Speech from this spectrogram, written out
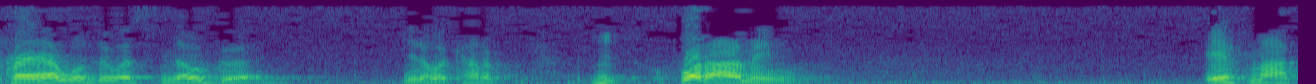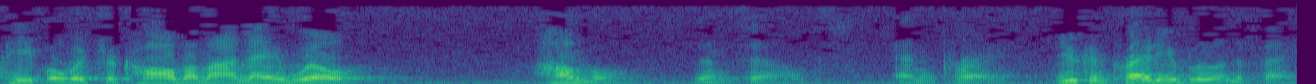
Prayer will do us no good. You know what kind of, what I mean? If my people which are called by my name will humble themselves and pray. You can pray till you're blue in the face,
